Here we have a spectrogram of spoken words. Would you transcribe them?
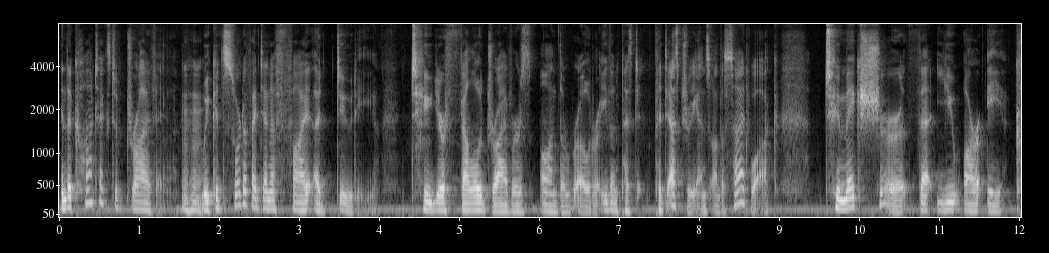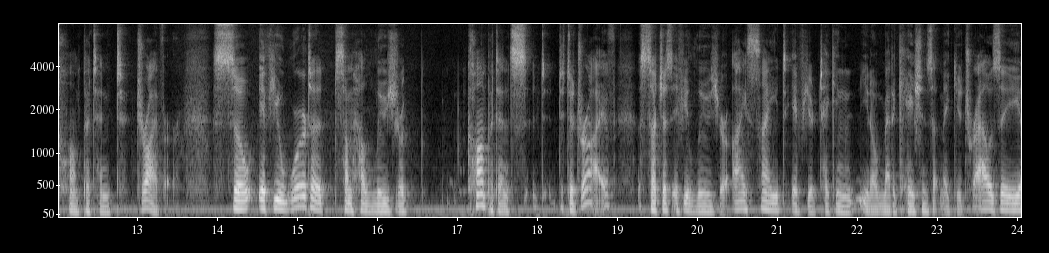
In the context of driving, we could sort of identify a duty to your fellow drivers on the road or even pedestrians on the sidewalk to make sure that you are a competent driver. So if you were to somehow lose your competence t- to drive, such as if you lose your eyesight, if you're taking you know medications that make you drowsy,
